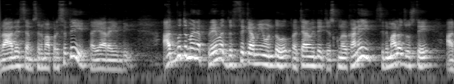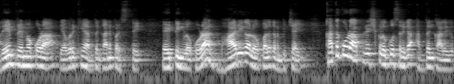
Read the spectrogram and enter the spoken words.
రాధేశ్యామ్ సినిమా పరిస్థితి తయారైంది. అద్భుతమైన ప్రేమ దృశ్యకామ్యం అంటూ ప్రచారం అయితే చేసుకున్నారు. కానీ సినిమాలో చూస్తే అదేం ప్రేమ కూడా ఎవరికీ అర్థం కాని పరిస్థితి. ఎడిటింగ్లో కూడా భారీగా లోపాలు కనిపించాయి. కథ కూడా ప్రేక్షకులకు సరిగా అర్థం కాలేదు.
